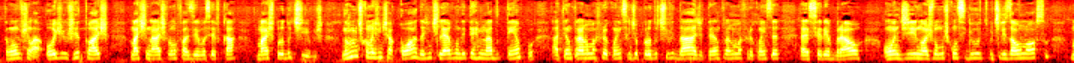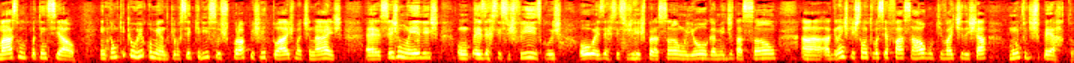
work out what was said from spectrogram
Então vamos lá, hoje os rituais matinais que vão fazer você ficar mais produtivos. Normalmente quando a gente acorda, a gente leva um determinado tempo até entrar numa frequência de produtividade, até entrar numa frequência é, cerebral, onde nós vamos conseguir utilizar o nosso máximo potencial. Então o que, que eu recomendo? Que você crie seus próprios rituais matinais, é, sejam eles um, exercícios físicos ou exercícios de respiração, yoga, meditação. A, a grande questão é que você faça algo que vai te deixar muito desperto.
